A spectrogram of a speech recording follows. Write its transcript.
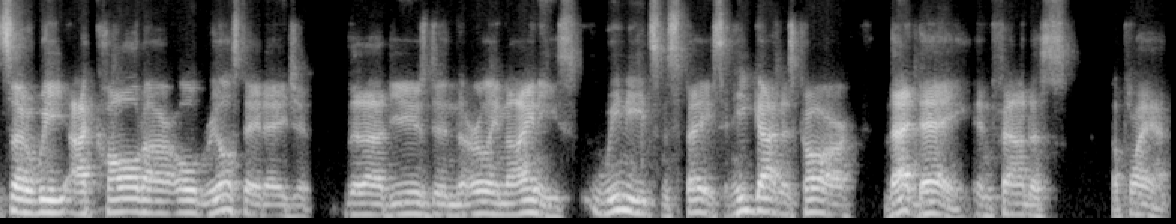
so we I called our old real estate agent that I'd used in the early 90s. We need some space. And he got in his car that day and found us a plant.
